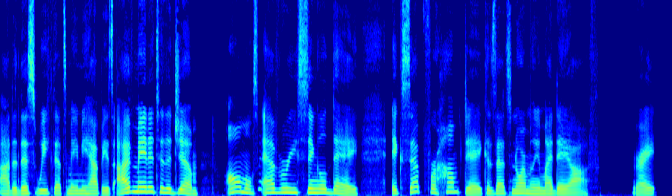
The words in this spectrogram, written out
out of this week that's made me happy is I've made it to the gym almost every single day except for hump day cuz that's normally my day off. Right?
